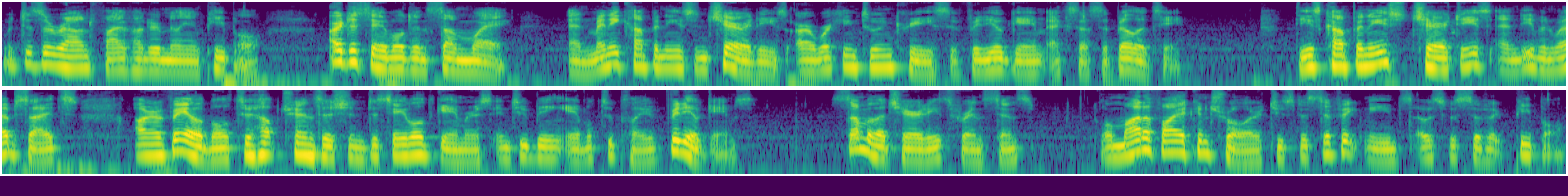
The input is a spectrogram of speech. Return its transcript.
which is around 500 million people, are disabled in some way, and many companies and charities are working to increase video game accessibility. These companies, charities, and even websites are available to help transition disabled gamers into being able to play video games. Some of the charities, for instance, will modify a controller to specific needs of specific people.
